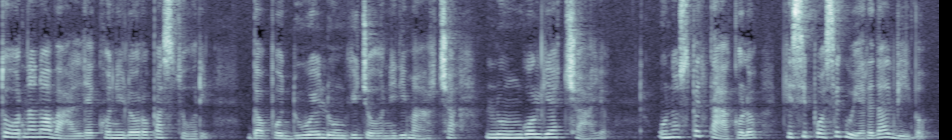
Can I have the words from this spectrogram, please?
tornano a valle con i loro pastori, dopo due lunghi giorni di marcia lungo il ghiacciaio. Uno spettacolo che si può seguire dal vivo.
